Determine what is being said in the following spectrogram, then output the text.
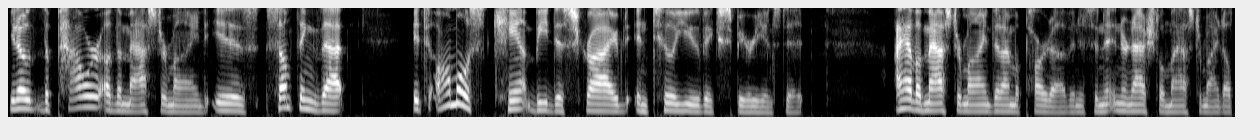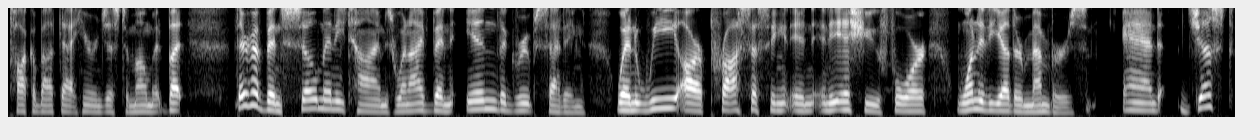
You know, the power of the mastermind is something that it's almost can't be described until you've experienced it. I have a mastermind that I'm a part of, and it's an international mastermind. I'll talk about that here in just a moment. But there have been so many times when I've been in the group setting when we are processing an, an issue for one of the other members, and just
